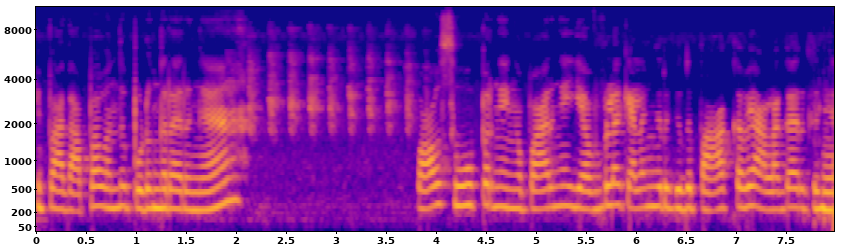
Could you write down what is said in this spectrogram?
இப்போ அதை அப்பா வந்து பிடுங்குறாருங்க. வாவ் சூப்பருங்க. இங்கே பாருங்கள் எவ்வளோ கிழங்கு இருக்குது. பார்க்கவே அழகாக இருக்குங்க.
